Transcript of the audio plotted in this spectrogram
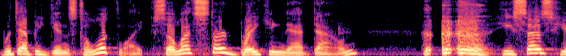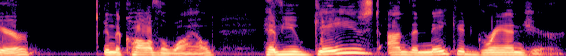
what that begins to look like. So let's start breaking that down. he says here in the Call of the Wild, have you gazed on the naked grandeur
